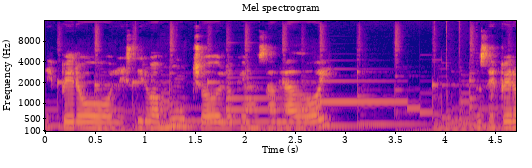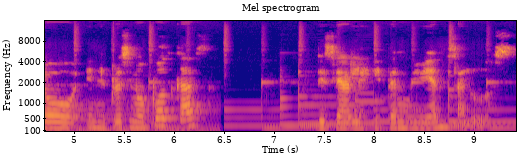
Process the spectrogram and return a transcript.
Espero les sirva mucho lo que hemos hablado hoy. Los espero en el próximo podcast. Desearles que estén muy bien. Saludos.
